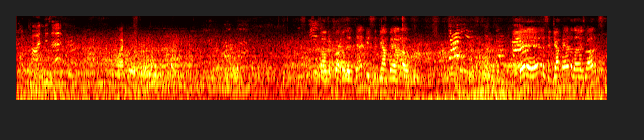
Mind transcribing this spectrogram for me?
What kind is it? Black Hawk. On the top of that Dad used to jump out of. Yeah, used to jump out of those ones.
